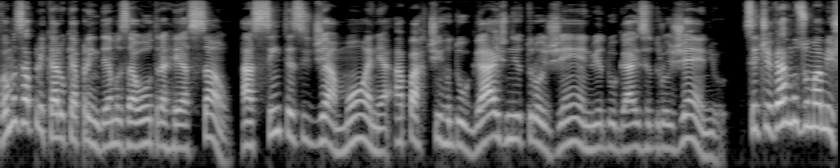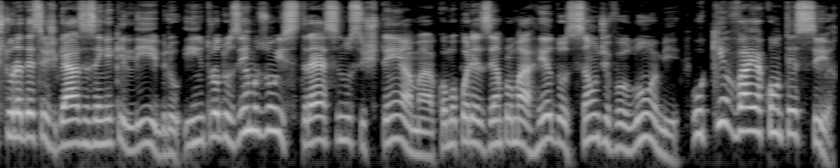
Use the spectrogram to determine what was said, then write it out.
Vamos aplicar o que aprendemos à outra reação? Assim, síntese de amônia a partir do gás nitrogênio e do gás hidrogênio? Se tivermos uma mistura desses gases em equilíbrio e introduzirmos um estresse no sistema, como, por exemplo, uma redução de volume, o que vai acontecer?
